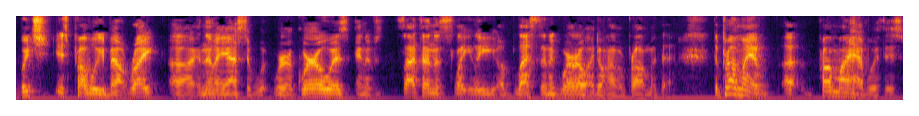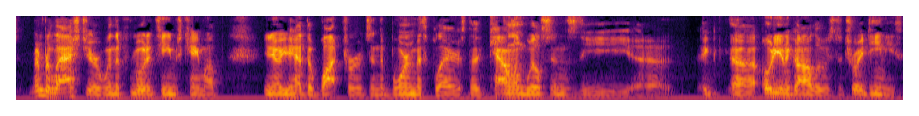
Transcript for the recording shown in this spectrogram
which is probably about right. Uh, and then I asked where Aguero is, and if Zlatan is slightly less than Aguero, I don't have a problem with that. The problem I have uh, problem I have with is remember last year when the promoted teams came up, you know, you had the Watfords and the Bournemouth players, the Callum Wilsons, the uh, uh, Odion Ighalo's, the Troy Deeney's.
